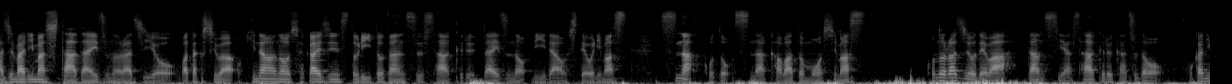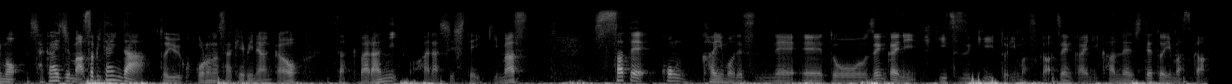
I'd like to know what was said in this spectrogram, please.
始まりました大豆のラジオ。私は沖縄の社会人ストリートダンスサークル大豆のリーダーをしております。砂こと砂川と申します。このラジオではダンスやサークル活動他にも社会人も遊びたいんだという心の叫びなんかをざっくばらんにお話ししていきます。さて今回もですね、えーと、前回に引き続きといいますか前回に関連してといいますか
